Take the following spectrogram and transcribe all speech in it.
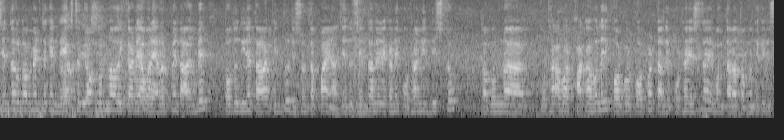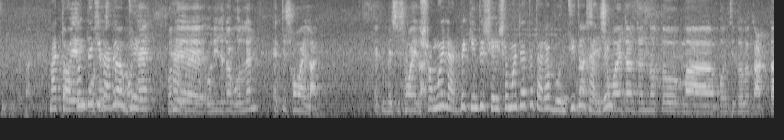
সেন্ট্রাল গভর্নমেন্ট থেকে নেক্সট যখন না ওই কার্ডে আবার অ্যালটমেন্ট আসবে ততদিনে তারা কিন্তু রেশনটা পায় না। যেহেতু সেন্ট্রালের এখানে কোঠা নির্দিষ্ট তখন কোঠা আবার ফাঁকা হলেই পরপর পরপর তাদের কোঠায় এসে যায় এবং তারা তখন থেকে রেশন তুলতে থাকে। মানে তবে হতে হ্যাঁ। উনি যেটা বললেন একটু সময় লাগে। একটু বেশি সময় সময় লাগবে কিন্তু সেই সময়টা তো তারা বঞ্চিত না, সেই থাকবে। সময়টার জন্য তো বঞ্চিত হলো কার্ডটা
